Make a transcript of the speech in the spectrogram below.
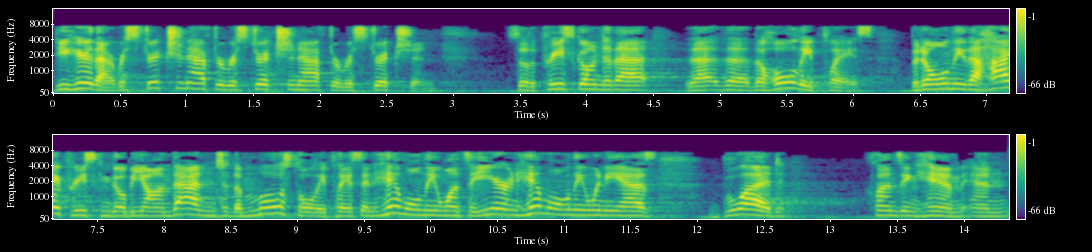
Do you hear that? Restriction after restriction after restriction. So the priests go into that, that the, the holy place. But only the high priest can go beyond that into the most holy place, and him only once a year, and him only when he has blood cleansing him and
